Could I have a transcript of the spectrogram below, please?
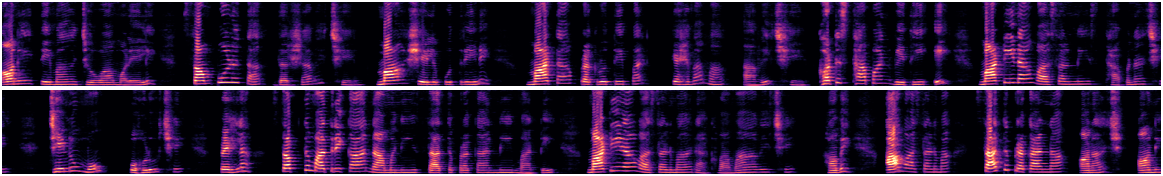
અને તેમાં જોવા મળેલી સંપૂર્ણતા દર્શાવે છે. મા શૈલપુત્રીને માતા પ્રકૃતિ પણ કહેવામાં આવે છે. ઘટ સ્થાપન વિધિ એ માટીના વાસણની સ્થાપના છે, જેનું મોં પહોળું છે. પહેલાં સપ્તમાત્રિકા નામની સાત પ્રકારની માટી માટીના વાસણમાં રાખવામાં આવે છે. હવે આ વાસણમાં સાત પ્રકારના અનાજ અને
